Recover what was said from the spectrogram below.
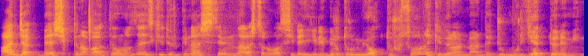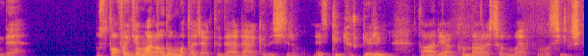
Ancak B şıkkına baktığımızda eski Türk inanç sisteminin araştırılmasıyla ilgili bir durum yoktur. Sonraki dönemlerde Cumhuriyet döneminde Mustafa Kemal adım atacaktı değerli arkadaşlarım. Eski Türklerin tarihi hakkında araştırma yapılması için.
